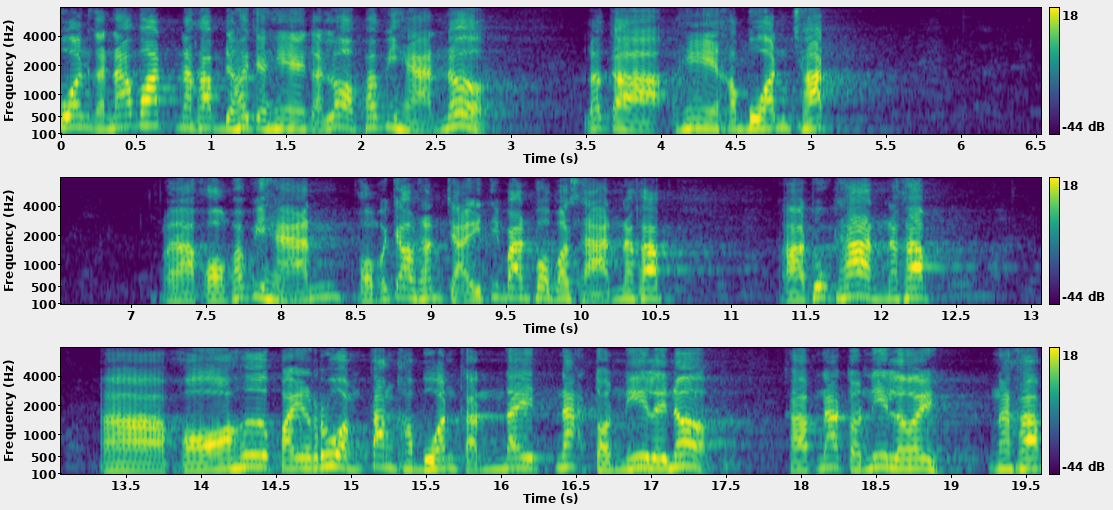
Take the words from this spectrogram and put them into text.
บวนกับหน้าวัดนะครับ เดี๋ยวเขาจะเฮกันรอบพระวิหารเนอะแล้วก็เฮขบวนชัดอาของพระวิหารของพระเจ้าทันใจที่บ้านพ่อประสานนะครับอ่าทุกท่านนะครับ อขอเฮ้อไปร่วมตั้งขบวนกันได้ณตอนนี้เลยเนอะครับณตอนนี้เลยนะครับ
